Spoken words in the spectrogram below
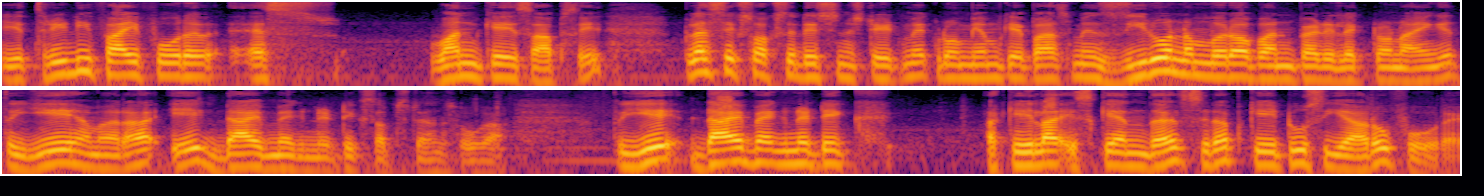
ये three D five four S one के हिसाब से प्लस सिक्स ऑक्सीडेशन स्टेट में क्रोमियम के पास में zero number of unpaired electron आएँगे तो ये हमारा एक डायमैग्नेटिक सब्सटेंस होगा। तो ये डायमैग्नेटिक अकेला इसके अंदर सिर्फ़ K two C R O four है।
